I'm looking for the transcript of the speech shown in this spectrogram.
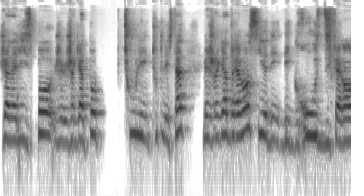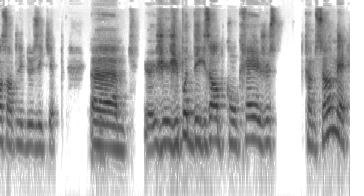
je n'analyse pas, je ne regarde pas tous les, toutes les stats, mais je regarde vraiment s'il y a des, grosses différences entre les deux équipes. Euh, je n'ai pas d'exemple concret juste comme ça, mais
